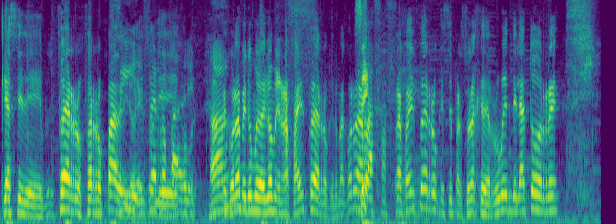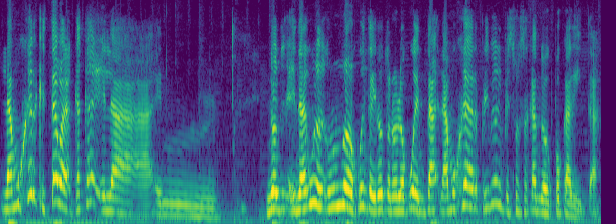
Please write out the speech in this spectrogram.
que hace de Ferro, Ferro Padre, Sí, ¿no? Eso Ferro de- Padre. ¿cómo- Ah. Recordame el número del nombre, Rafael Ferro, que no me acordaba. Sí. Rafael Ferro, que es el personaje de Rubén de la Torre. La mujer que estaba, que acá en la. En, no, en algunos uno lo cuenta y en otro no lo cuenta. La mujer primero empezó sacando poca guita.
